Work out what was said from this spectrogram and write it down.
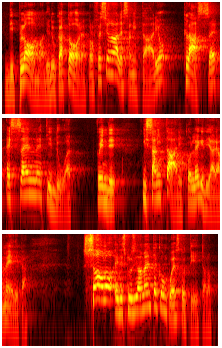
diploma di educatore professionale sanitario classe SNT2, quindi i sanitari, colleghi di area medica, solo ed esclusivamente con questo titolo.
